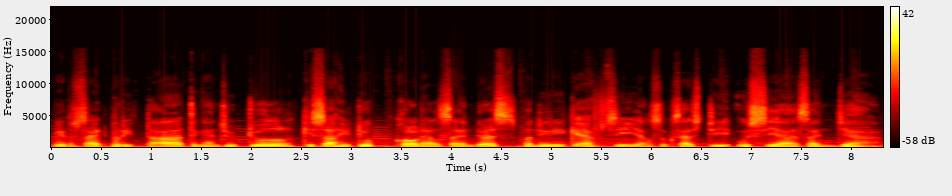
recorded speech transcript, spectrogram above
website berita dengan judul Kisah Hidup Kolonel Sanders, pendiri KFC yang sukses di usia senja.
